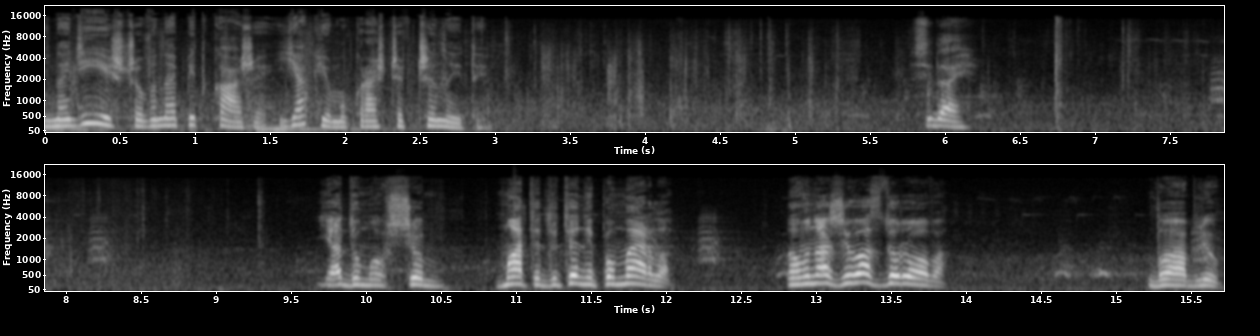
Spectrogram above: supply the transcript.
в надії, що вона підкаже, як йому краще вчинити. Сідай. Я думав, що мати дитини померла, а вона жива, здорова. Баблю,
